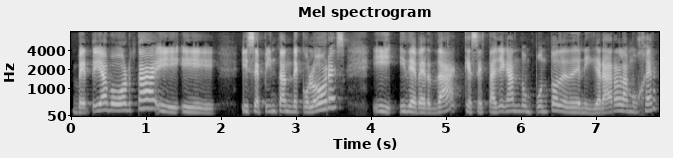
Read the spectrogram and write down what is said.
vete y aborta y y se pintan de colores y, de verdad que se está llegando a un punto de denigrar a la mujer.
